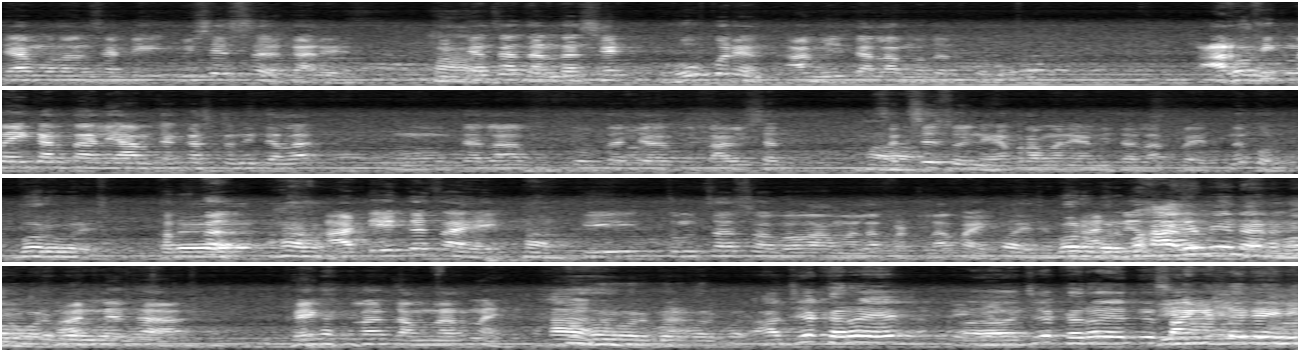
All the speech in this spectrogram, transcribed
त्या मुलांसाठी विशेष सहकार्य. की हा. त्याचा धंदा सेट होऊपर्यंत आम्ही त्याला मदत करू. आर्थिक नाही करता आली आमच्या कष्टाने त्याला त्याला त्याच्या आयुष्यात हा. सक्सेस होईल ह्याप्रमाणे आम्ही त्याला प्रयत्न करू. बरोबर आहे. आठ एकच आहे. की तुमचा स्वभाव आम्हाला पटला पाहिजे. बरोबर. अन्यथा फेकला जमणार नाही. हा बरोबर जे खरं आहे अं, जे खरं आहे ते सांगितलं त्यांनी.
